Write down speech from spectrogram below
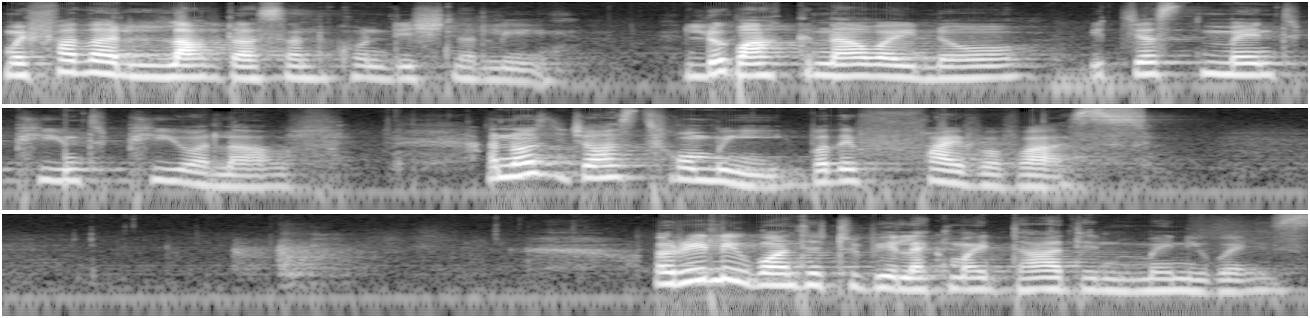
My father loved us unconditionally. Look back now, I know it just meant pure love. And not just for me, but the five of us. I really wanted to be like my dad in many ways.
